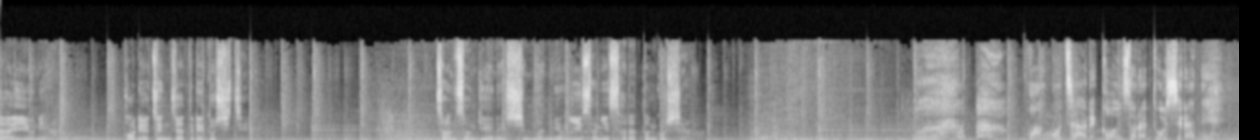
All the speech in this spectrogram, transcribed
네. 자이오니아, 버려진 자들의 도시지. 전성기에는 10만 명 이상이 살았던 곳이야. 황무지 아래 건설한 도시라니.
